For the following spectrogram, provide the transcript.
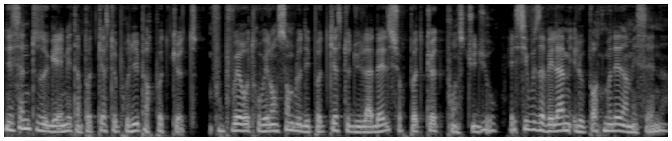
Listen to the Game est un podcast produit par Podcut. Vous pouvez retrouver l'ensemble des podcasts du label sur podcut.studio. Et si vous avez l'âme et le porte-monnaie d'un mécène,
